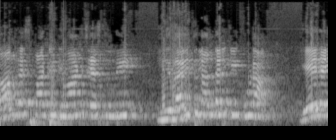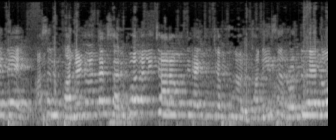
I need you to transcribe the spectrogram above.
కాంగ్రెస్ పార్టీ డిమాండ్ చేస్తుంది. ఈ రైతులందరికీ కూడా ఏదైతే అసలు పన్నెండు వందలు సరిపోదని చాలా మంది రైతులు చెప్తున్నారు. కనీసం రెండు వేలు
